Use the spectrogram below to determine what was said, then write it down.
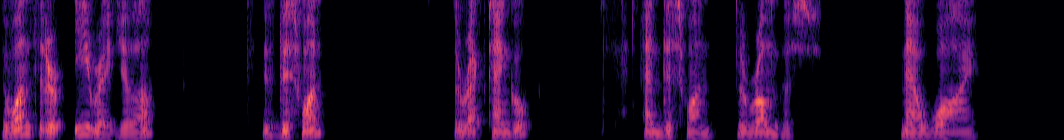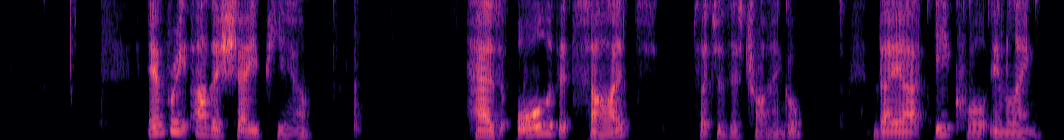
The ones that are irregular is this one, the rectangle, and this one, the rhombus. Now, why? Every other shape here has all of its sides, such as this triangle, they are equal in length.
